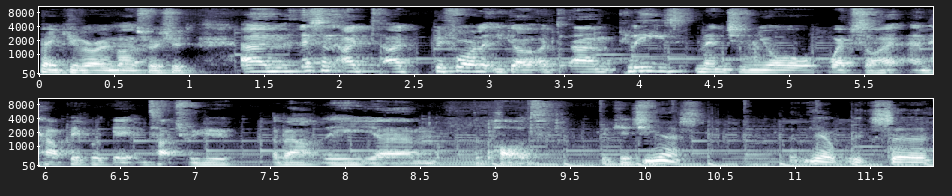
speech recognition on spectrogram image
Thank you very much, Richard. Um, listen, I, I, before I let you go, um, please mention your website and how people get in touch with you about the um, the pod, the kitchen. Yes, yeah, it's uh.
